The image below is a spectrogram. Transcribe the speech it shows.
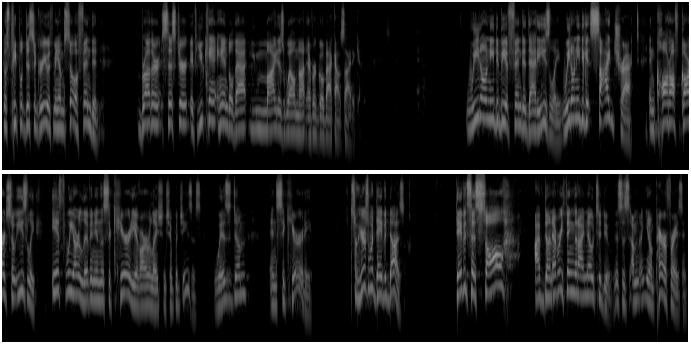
those people disagree with me. I'm so offended. Brother, sister, if you can't handle that, you might as well not ever go back outside again. We don't need to be offended that easily. We don't need to get sidetracked and caught off guard so easily if we are living in the security of our relationship with Jesus wisdom and security. So here's what David does David says, Saul, I've done everything that I know to do. This is, I'm, you know, paraphrasing.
